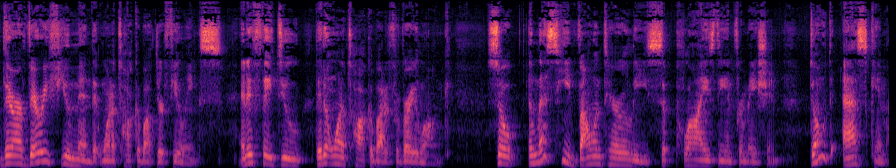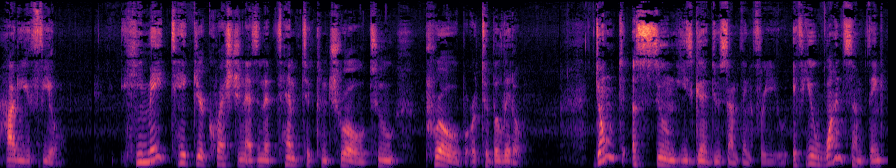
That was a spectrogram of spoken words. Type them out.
There are very few men that want to talk about their feelings, and if they do, they don't want to talk about it for very long. So, unless he voluntarily supplies the information, don't ask him, How do you feel? He may take your question as an attempt to control, to probe, or to belittle. Don't assume he's going to do something for you. If you want something,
